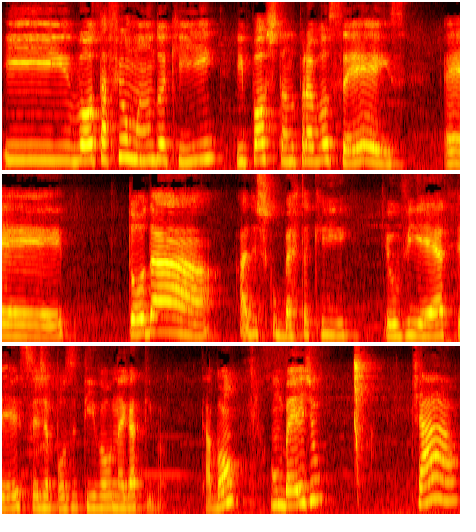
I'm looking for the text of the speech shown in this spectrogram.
E vou estar tá filmando aqui e postando pra vocês é, toda a descoberta que eu vier a ter, seja positiva ou negativa, tá bom? Um beijo, tchau!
